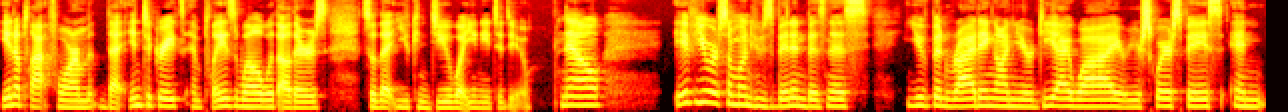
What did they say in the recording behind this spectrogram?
in a platform that integrates and plays well with others so that you can do what you need to do. Now, if you are someone who's been in business, you've been riding on your DIY or your Squarespace and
